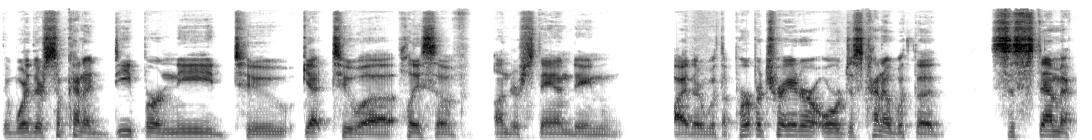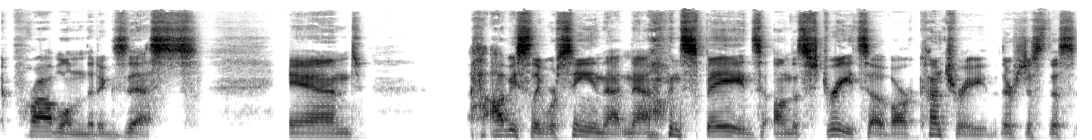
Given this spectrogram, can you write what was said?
where there's some kind of deeper need to get to a place of understanding either with the perpetrator or just kind of with the systemic problem that exists and obviously, we're seeing that now in spades on the streets of our country. There's just this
